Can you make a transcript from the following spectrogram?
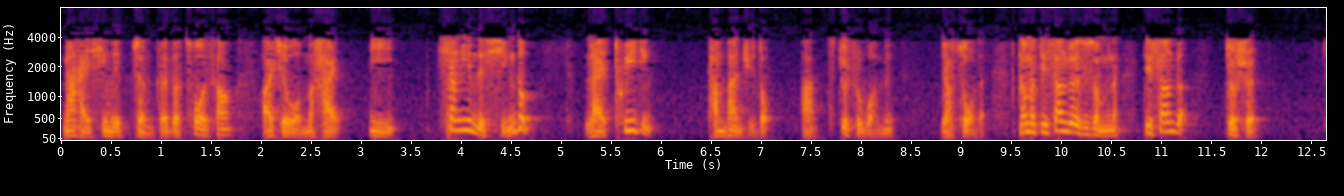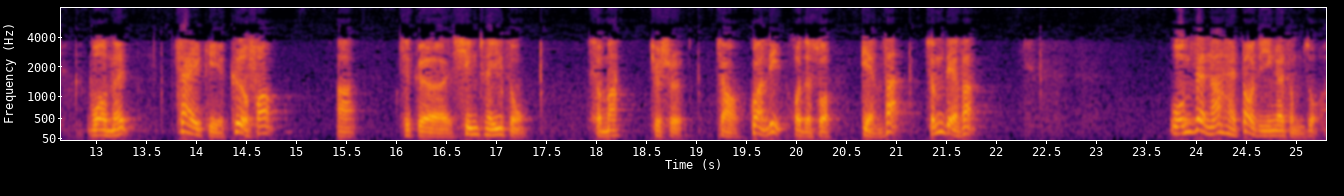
南海行为准则的磋商，而且我们还以相应的行动来推进谈判举动啊，这就是我们要做的。那么第三个是什么呢？第三个就是我们再给各方啊，这个形成一种什么，就是叫惯例或者说典范，什么典范？我们在南海到底应该怎么做？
